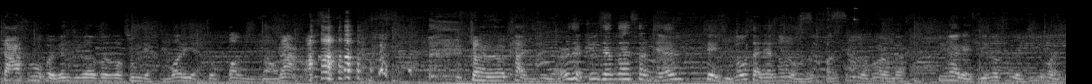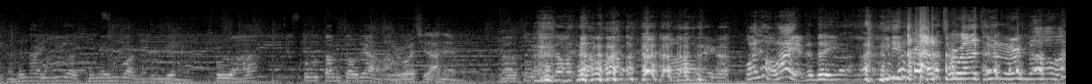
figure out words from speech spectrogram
扎叔会跟吉格斯说：“兄弟，我也就帮你到这儿了。”剩下就看你自己。而且之前在赛前这几周赛前都有人传出，就说什么应该给吉格斯个机会。你看跟他一个同年龄段的这些球员都当教练了。你说其他内吗？啊，都当教练了。然后那个瓜迪奥拉也跟他一一带的球员，其实你知道吗？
